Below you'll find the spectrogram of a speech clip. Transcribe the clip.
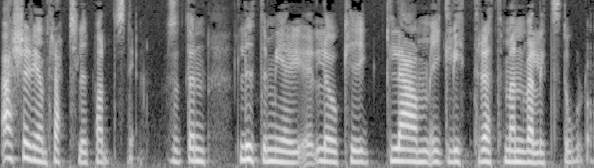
Asher är en trappslipad sten. Så att den lite mer low key glam i glittret men väldigt stor då.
